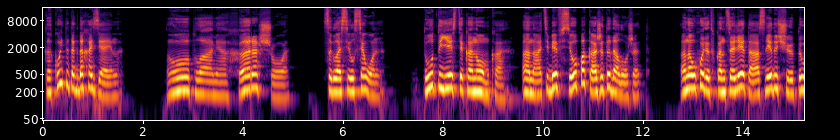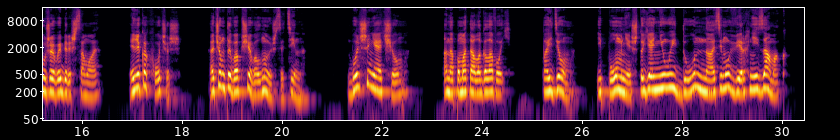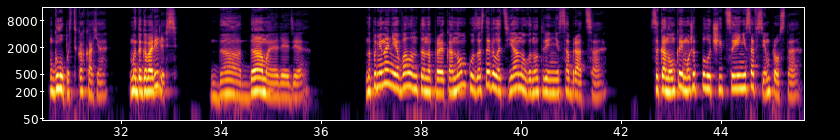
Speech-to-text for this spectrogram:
Какой ты тогда хозяин? О, пламя, хорошо, согласился он. Тут есть экономка. Она тебе все покажет и доложит. Она уходит в конце лета, а следующую ты уже выберешь сама. Или как хочешь. О чем ты вообще волнуешься, Тин? Больше ни о чем. Она помотала головой. Пойдем. И помни, что я не уйду на зиму в Верхний замок. Глупость какая. Мы договорились? Да, да, моя леди. Напоминание Валентона про экономку заставило Тьяну внутренне собраться. С экономкой может получиться и не совсем просто.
